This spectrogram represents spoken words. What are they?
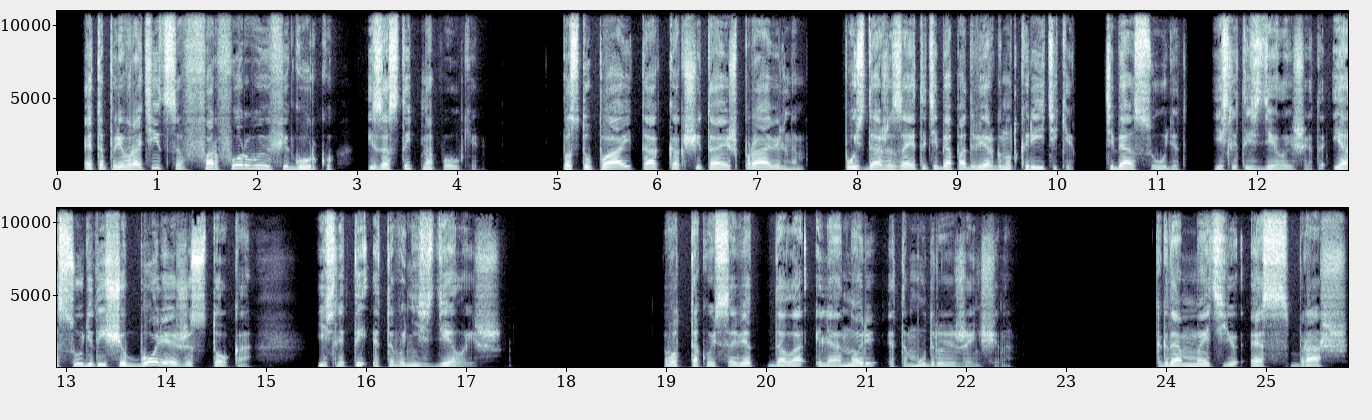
— это превратиться в фарфоровую фигурку и застыть на полке. Поступай так, как считаешь правильным, Пусть даже за это тебя подвергнут критике, тебя осудят, если ты сделаешь это, и осудят еще более жестоко, если ты этого не сделаешь. Вот такой совет дала Элеоноре эта мудрая женщина. Когда Мэтью С. Браш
